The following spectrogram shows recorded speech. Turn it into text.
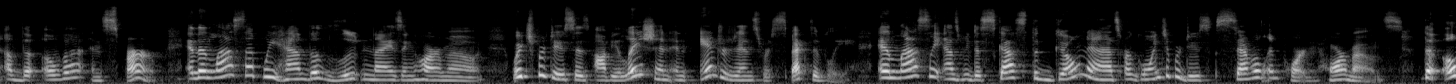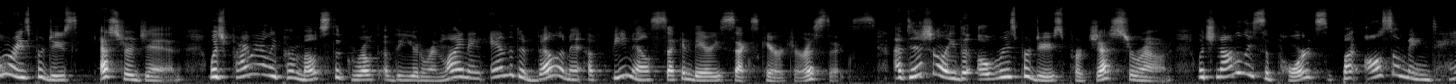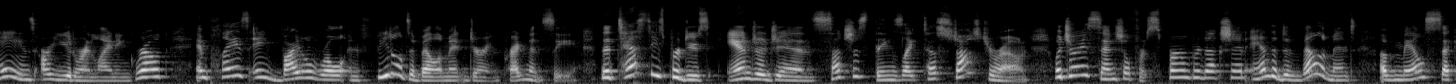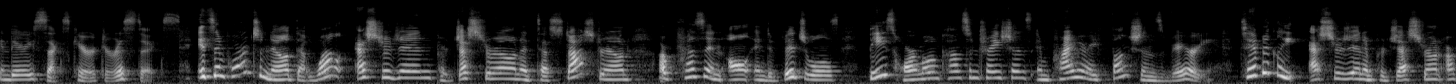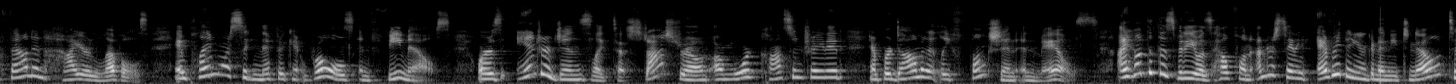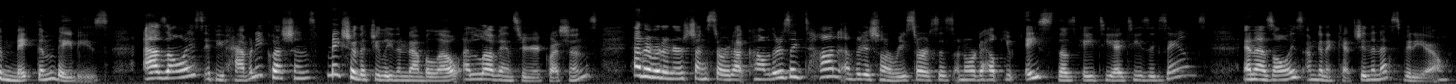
of the ova and sperm. And then last up, we have the luteinizing hormone, which produces ovulation and androgens respectively. And lastly, as we discussed, the gonads are going to produce several important hormones. The ovaries produce estrogen, which primarily promotes the growth of the uterine lining and the development of female secondary sex characteristics. Additionally, the ovaries produce progesterone, which not only supports but also maintains our uterine lining growth and plays a vital role in fetal development during pregnancy. The testes produce androgens, such as things like testosterone, which are essential for sperm production and the development of male secondary sex characteristics. It's important to note that while estrogen, progesterone, and testosterone are present in all individuals, these hormone concentrations and primary functions vary. Typically, estrogen and progesterone are found in higher levels and play more significant roles in females, whereas androgens like testosterone are more concentrated and predominantly function in males. I hope that this video was helpful in understanding everything you're going to need to know to make them babies. As always, if you have any questions, make sure that you leave them down below. I love answering your questions. Head over to nursecheungstore.com. There's a ton of additional resources in order to help you ace those ATI TEAS exams. And as always, I'm going to catch you in the next video.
